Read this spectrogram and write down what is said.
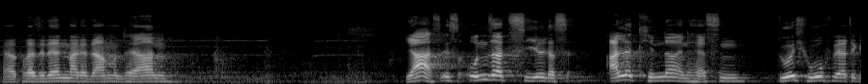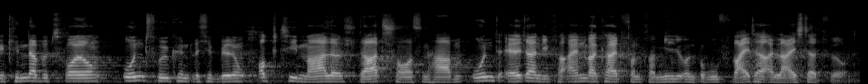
Herr Präsident, meine Damen und Herren! Ja, es ist unser Ziel, dass alle Kinder in Hessen durch hochwertige Kinderbetreuung und frühkindliche Bildung optimale Startchancen haben und Eltern die Vereinbarkeit von Familie und Beruf weiter erleichtert wird.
